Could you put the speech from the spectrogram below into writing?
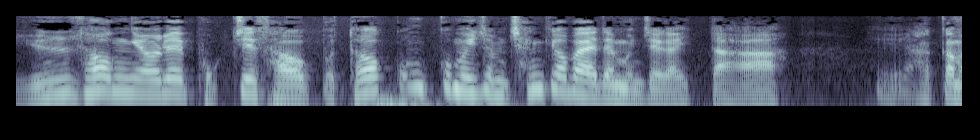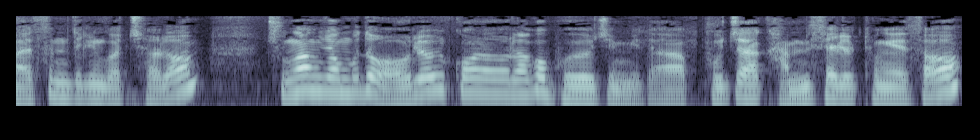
윤석열의 복지사업부터 꼼꼼히 좀 챙겨봐야 될 문제가 있다. 예, 아까 말씀드린 것처럼 중앙정부도 어려울 거라고 보여집니다. 부자 감세를 통해서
